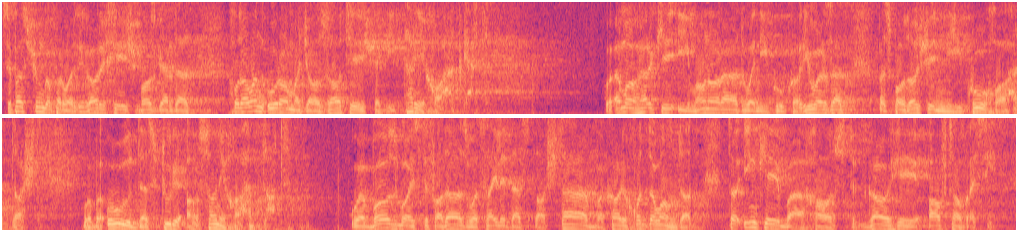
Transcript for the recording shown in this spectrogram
سپس چون به پروردگار خیش بازگردد خداوند او را مجازات شدیدتری خواهد کرد. و اما هر که ایمان آرد و نیکوکاری ورزد پس پاداش نیکو خواهد داشت و به او دستور آسانی خواهم داد. و باز با استفاده از وسایل دست داشته به کار خود دوام داد تا اینکه به خواستگاه آفتاب رسید.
